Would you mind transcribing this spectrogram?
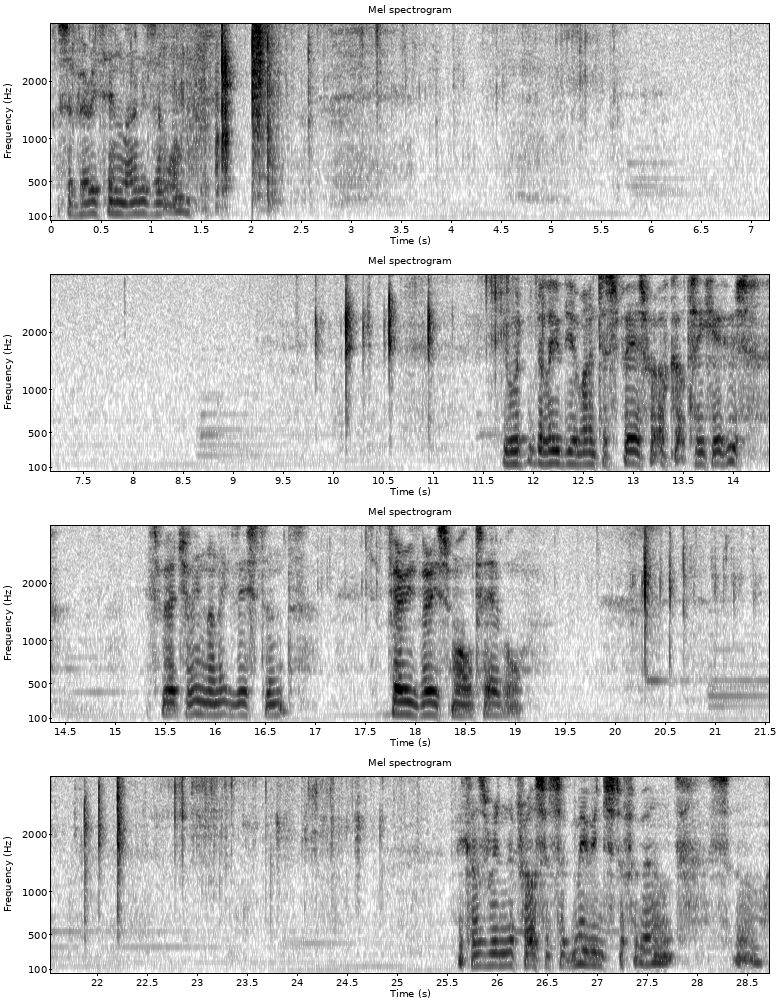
That's a very thin line, is that one? You wouldn't believe the amount of space what I've got to use. It's virtually non-existent. Very, very small table. Because we're in the process of moving stuff about, so...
